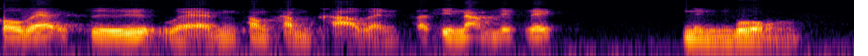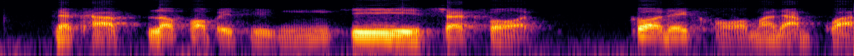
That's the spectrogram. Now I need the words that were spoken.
ก็แวะซื้อแหวนทองคำขาวแหวนพลาตินัมเล็กๆหนึ่งวงนะครับ แล้วพอไปถึงที่สแตรทฟอร์ดก็ได้ขอมาดามกว่า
